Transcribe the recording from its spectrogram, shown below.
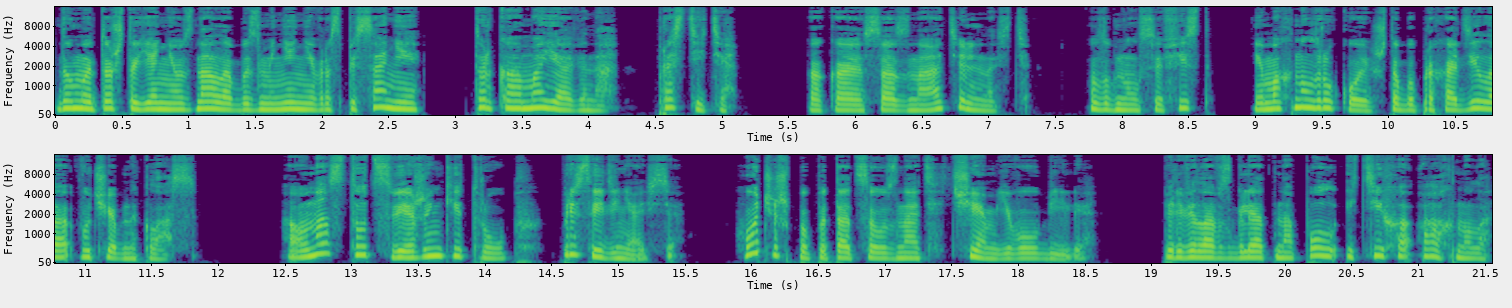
Думаю, то, что я не узнала об изменении в расписании, только моя вина. Простите. Какая сознательность, улыбнулся Фист и махнул рукой, чтобы проходила в учебный класс. А у нас тут свеженький труп. Присоединяйся. Хочешь попытаться узнать, чем его убили? Перевела взгляд на пол и тихо ахнула,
